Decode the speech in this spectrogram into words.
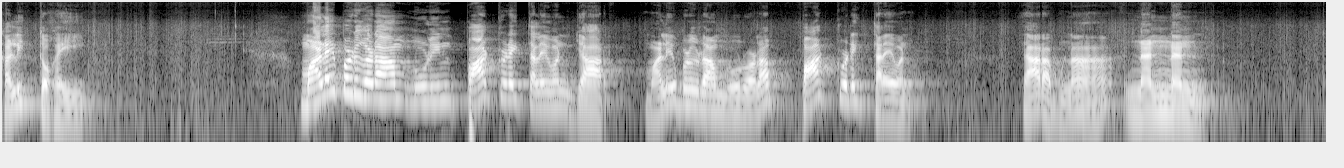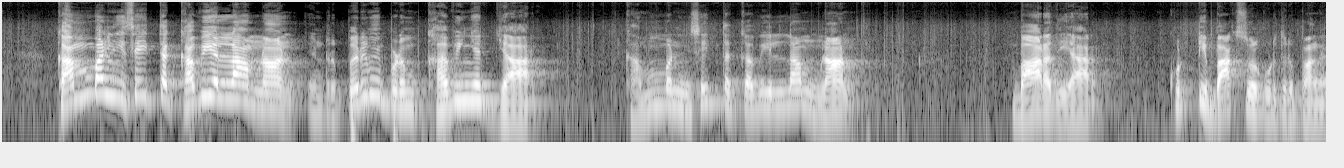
கலித்தொகை மலைபடுகடாம் நூலின் பாட்டுடை தலைவன் யார்? மலைபடுகடாம் நூலோட பாட்டுடை தலைவன். யார் அப்படின்னா நன்னன். கம்பன் இசைத்த கவியெல்லாம் நான் என்று பெருமைப்படும் கவிஞர் யார்? கம்பன் இசைத்த கவியெல்லாம் நான். பாரதியார். குட்டி பாக்ஸ் கொடுத்துருப்பாங்க.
